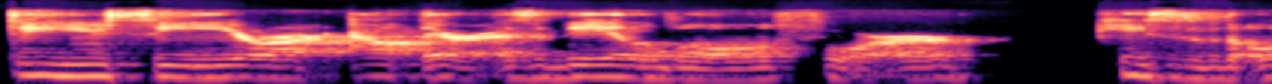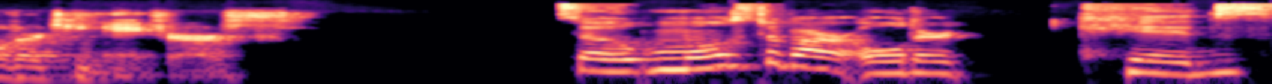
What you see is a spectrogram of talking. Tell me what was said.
do you see or are out there as available for cases of the older teenagers? So, most of our older kids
